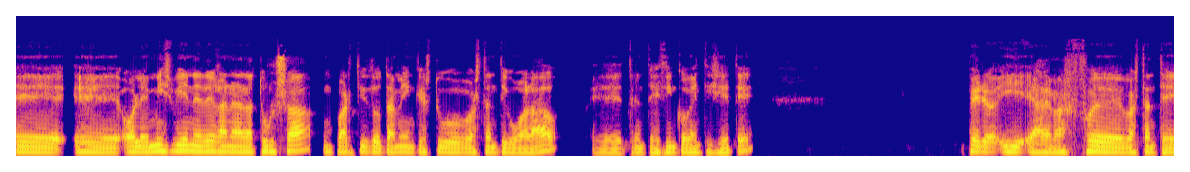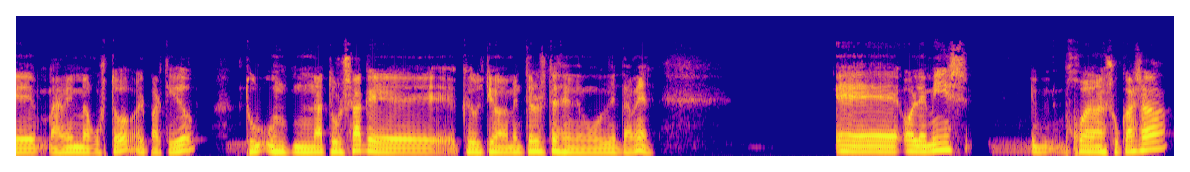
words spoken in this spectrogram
Eh, eh, Ole Miss viene de ganar a Tulsa, un partido también que estuvo bastante igualado, eh, 35-27. Pero, y además fue bastante, a mí me gustó el partido. Una Tulsa que, que últimamente lo está haciendo muy bien también. Eh, Ole Miss eh, juega en su casa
